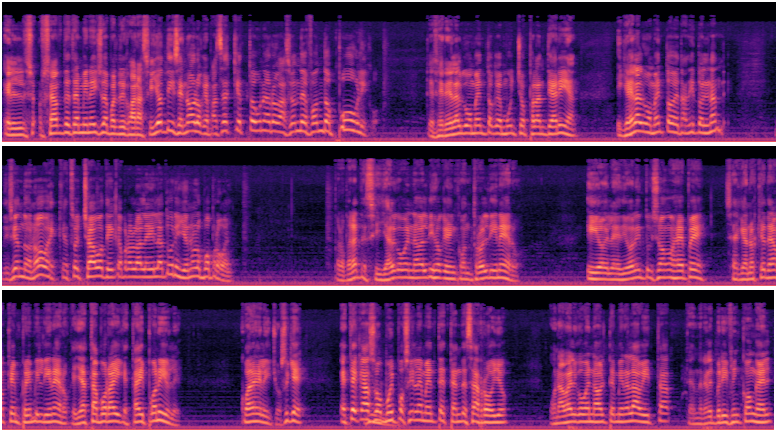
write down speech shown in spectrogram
el self-determination de Puerto Rico. Ahora, si ellos dicen, no, lo que pasa es que esto es una erogación de fondos públicos, que sería el argumento que muchos plantearían, y que es el argumento de Tatito Hernández, diciendo, no, es que estos chavos tienen que aprobar la legislatura y yo no lo puedo aprobar. Pero espérate, si ya el gobernador dijo que encontró el dinero y hoy le dio la instrucción a OGP, o sea que no es que tenemos que imprimir dinero, que ya está por ahí, que está disponible. ¿Cuál es el hecho? Así que este caso muy posiblemente está en desarrollo. Una vez el gobernador termine la vista, tendré el briefing con él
